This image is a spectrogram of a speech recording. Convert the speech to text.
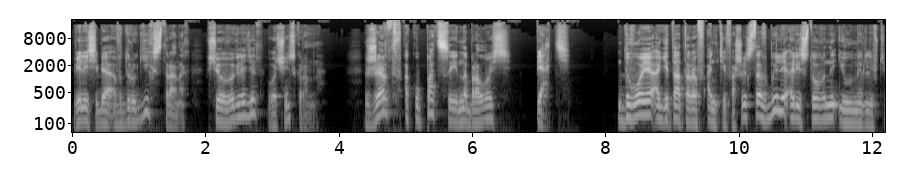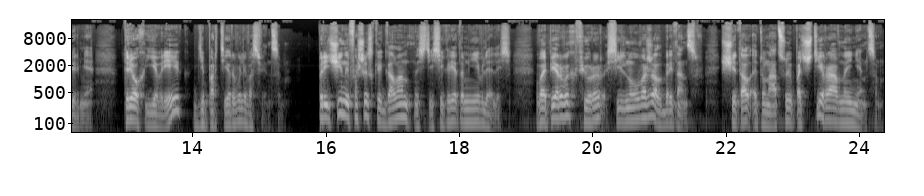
вели себя в других странах, все выглядит очень скромно. Жертв оккупации набралось пять. Двое агитаторов-антифашистов были арестованы и умерли в тюрьме. Трех евреек депортировали в Освенцим. Причины фашистской галантности секретом не являлись. Во-первых, фюрер сильно уважал британцев, считал эту нацию почти равной немцам.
